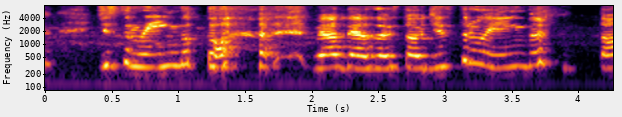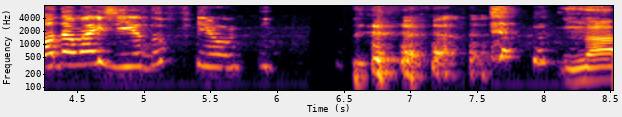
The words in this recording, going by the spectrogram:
destruindo toda. Meu Deus, eu estou destruindo toda a magia do filme. Na,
